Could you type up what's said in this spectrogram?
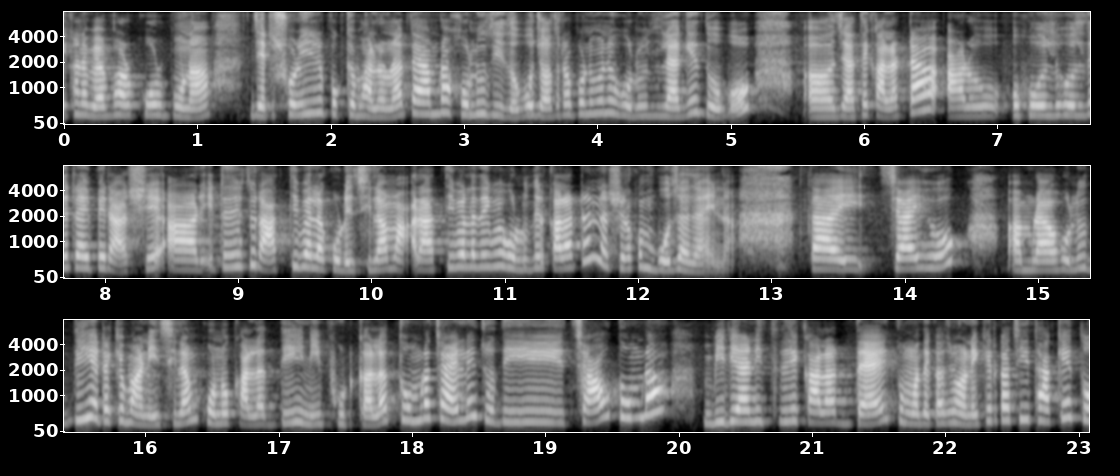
এখানে ব্যবহার করব না, যেটা শরীরের পক্ষে ভালো না। তাই আমরা হলুদই দেবো, যতটা পরিমাণে হলুদ লাগে দেবো যাতে কালারটা আরও হলদে হলদে টাইপের আসে। আর এটা যেহেতু রাত্রিবেলা করেছিলাম রাত্রিবেলা দেখবে হলুদের কালারটা না সেরকম বোঝা যায় না। তাই যাই হোক, আমরা হলুদ দিয়ে এটাকে বানিয়েছিলাম, কোনো কালার দিইনি ফুড কালার তোমরা চাইলে যদি চাও তোমরা বিরিয়ানিতে যে কালার দেয় তোমাদের কাছে অনেকের কাছেই থাকে, তো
